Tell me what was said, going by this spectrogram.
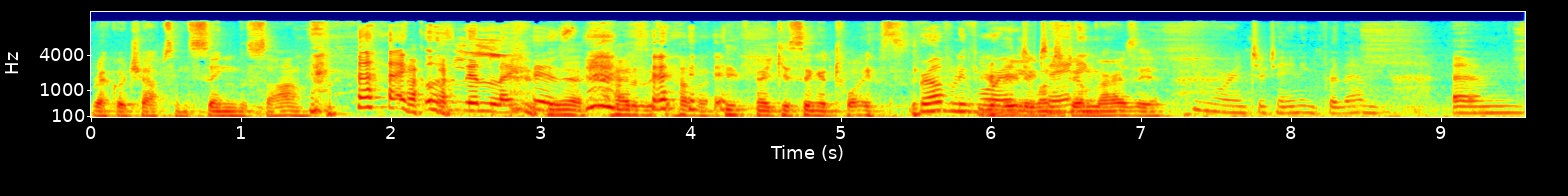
record shops and sing the song. it goes a little like this. yeah, how does it go? He'd make you sing it twice. Probably more really entertaining. More entertaining for them. Um,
